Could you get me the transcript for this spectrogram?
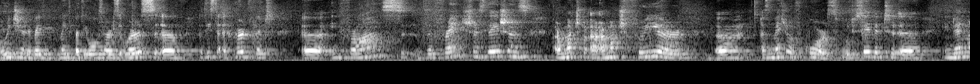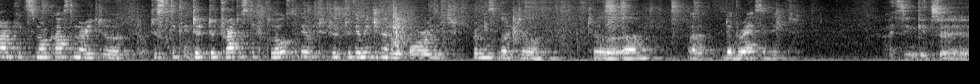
originally made, made by the authors. Whereas um, at least I heard that. Uh, in France, the French translations are much are much freer um, as a matter of course. Would you say that uh, in Denmark it's more customary to to stick to, to try to stick close to the to, to the original, or is it permissible to to um, well digress a bit? I think it's uh,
